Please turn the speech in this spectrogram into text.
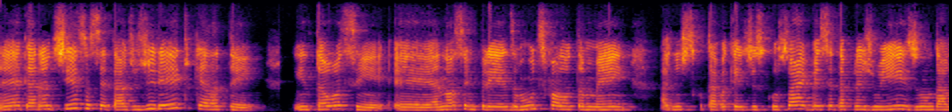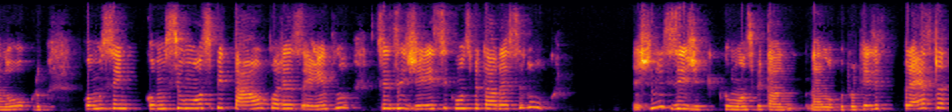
né, garantir à sociedade o direito que ela tem. Então, assim, é, a nossa empresa, muitos falou também, a gente escutava aquele discurso, ah, IBC dá prejuízo, não dá lucro, como se, como se um hospital, por exemplo, se exigisse que um hospital desse lucro. A gente não exige que um hospital dê lucro, porque ele presta,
